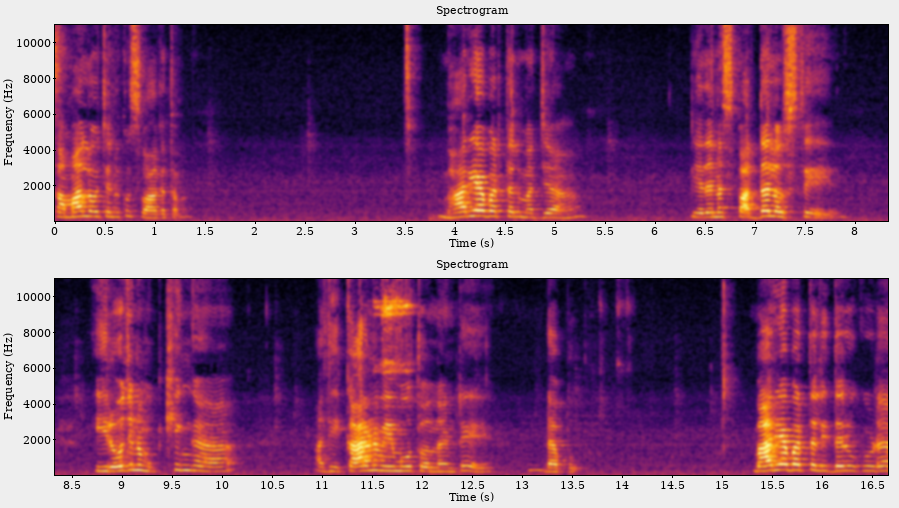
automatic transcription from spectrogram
సమాలోచనకు స్వాగతం. భార్యాభర్తల మధ్య ఏదైనా స్పర్ధలు వస్తే ఈ రోజున ముఖ్యంగా అది కారణం ఏమవుతుందంటే డబ్బు. భార్యాభర్తలు ఇద్దరూ కూడా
